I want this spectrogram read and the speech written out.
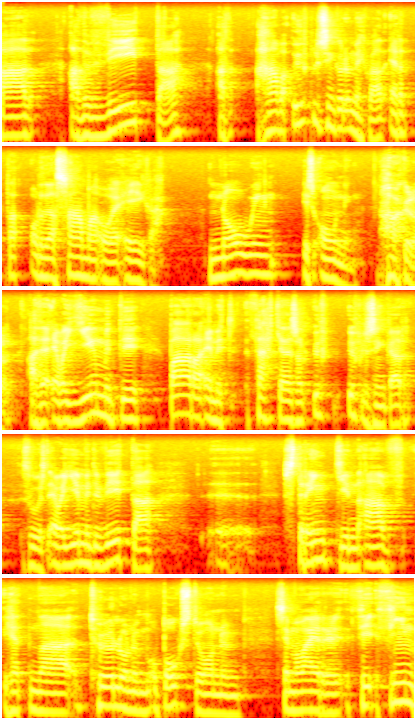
að, að vita að hafa upplýsingar um eitthvað er orðið að sama og að eiga knowing is owning. Akkurát. Að því að ef að ég myndi bara einmitt þekkja þessar upp, upplýsingar þú veist, ef að ég myndi vita uh, strengin af hérna tölunum og bókstjónum sem að væri þi, þín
